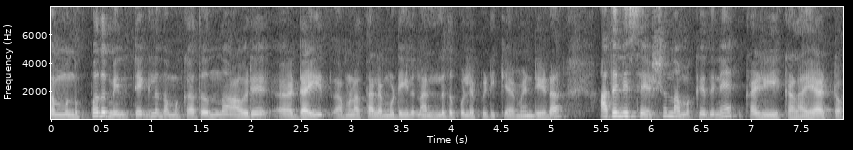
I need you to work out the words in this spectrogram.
നമ്മൾ മുപ്പത് മിനിറ്റെങ്കിലും നമുക്കതൊന്ന് ആ ഒരു ഡൈ നമ്മളെ തലമുടിയിൽ നല്ലതുപോലെ പിടിക്കാൻ വേണ്ടി ഇടാം. അതിന് ശേഷം നമുക്കിതിനെ കഴുകി കളയാം കേട്ടോ.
